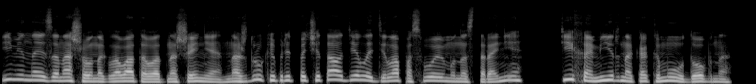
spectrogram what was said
Именно из-за нашего нагловатого отношения наш друг и предпочитал делать дела по-своему на стороне, тихо, мирно, как ему удобно.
